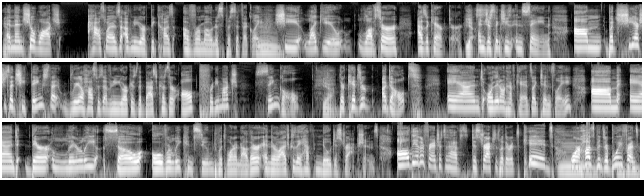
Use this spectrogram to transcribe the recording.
And then she'll watch. Housewives of New York because of Ramona specifically. Mm. She, like you, loves her as a character. Yes. And just thinks she's insane. Um, but she actually said she thinks that Real Housewives of New York is the best because they're all pretty much single. Yeah. Their kids are adults and or they don't have kids like Tinsley. Um and they're literally so overly consumed with one another and their lives because they have no distractions. All the other franchises have distractions whether it's kids or husbands or boyfriends.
